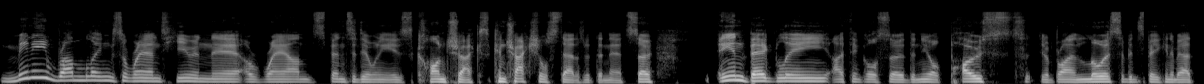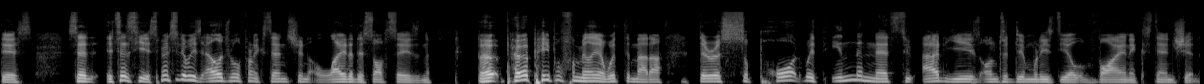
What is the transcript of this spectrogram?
many rumblings around here and there around Spencer Dinwiddie's contracts, contractual status with the Nets. So Ian Begley, I think also the New York Post, you know, Brian Lewis have been speaking about this. Said it says here Spencer Dinwiddie is eligible for an extension later this offseason. But per people familiar with the matter, there is support within the Nets to add years onto Dinwiddie's deal via an extension.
